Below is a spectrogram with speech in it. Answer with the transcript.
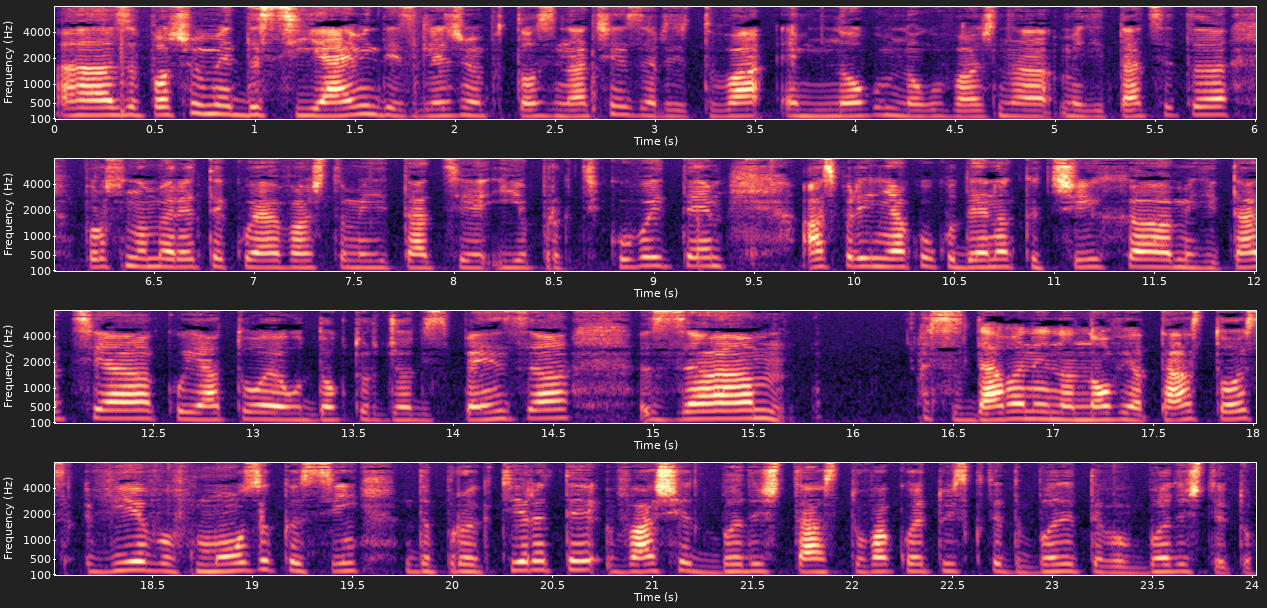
А, започваме да сияем и да изглеждаме по този начин. Заради това е много, много важна медитацията. Просто намерете коя е вашата медитация и я практикувайте. Аз преди няколко дена качих медитация, която е от доктор Джо Диспенза за създаване на новия аз, т.е. вие в мозъка си да проектирате вашият бъдещ аз, това, което искате да бъдете в бъдещето.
